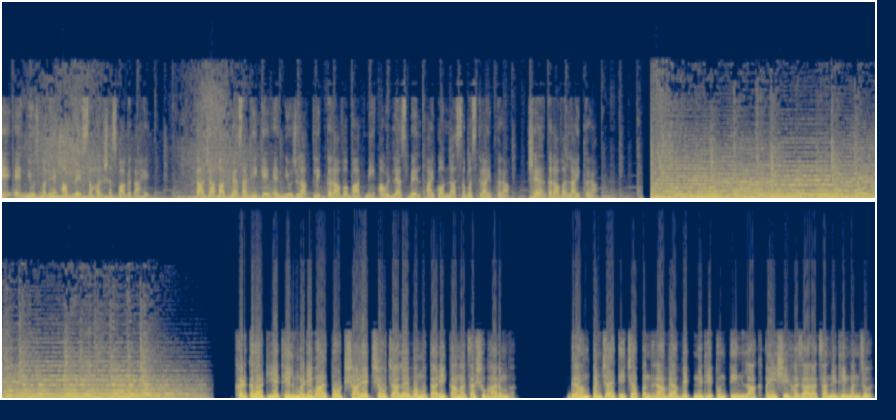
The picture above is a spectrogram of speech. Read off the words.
के N न्यूजमध्ये आपले सहर्ष स्वागत आहे. ताज्या बातम्यासाठी के एन न्यूजला क्लिक करा व बातमी आवडल्यास बेल आयकॉनला सबस्क्राईब करा शेअर करा व लाईक करा. खडकलाट येथील मडिवाळ तोट शाळेत शौचालय व मुतारी कामाचा शुभारंभ. ग्रामपंचायतीच्या पंधराव्या वित्त निधीतून तीन लाख ऐंशी हजाराचा निधी मंजूर.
